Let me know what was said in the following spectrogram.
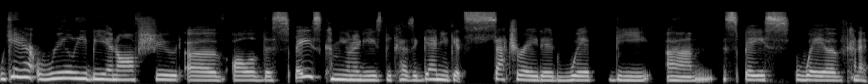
We can't really be an offshoot of all of the space communities because, again, you get saturated with the um, space way of kind of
